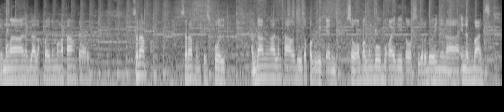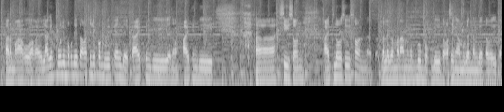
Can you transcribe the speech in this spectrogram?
yung mga naglalakbay ng mga tanker. Sarap, sarap, ang peaceful. Ang dami nga lang tao dito pag weekend. So kapag magbubo kayo dito, siguraduhin nyo na in advance para makakuha kayo. Laging fully book dito actually pag weekend eh. Kahit hindi, ano, kahit hindi ah, season, kahit low season, talaga marami nagbubok dito kasi nga magandang getaway ito.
